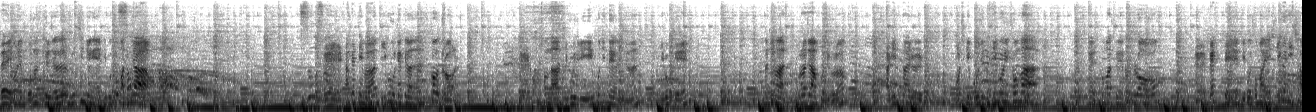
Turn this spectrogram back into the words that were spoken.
네 이번엔 모던 스킬즈 루틴 중에 비보 소마 등장 네, 상대팀은 미국을 대표하는 스쿼드런. 네, 엄청난 기부들이 포진되어 있는 미국팀. 하지만 굴하지 않고 지금 자기 스타일을 멋있게 보여주는 비보이 소마. 네, 토마스의 플로우. 네, 백스핀 비보이 소마의 시그니처.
